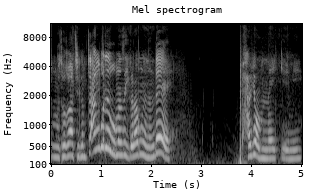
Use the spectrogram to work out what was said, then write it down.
음, 제가 지금 짱구를 보면서 이걸 하고 있는데 답이 없네 이 게임이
